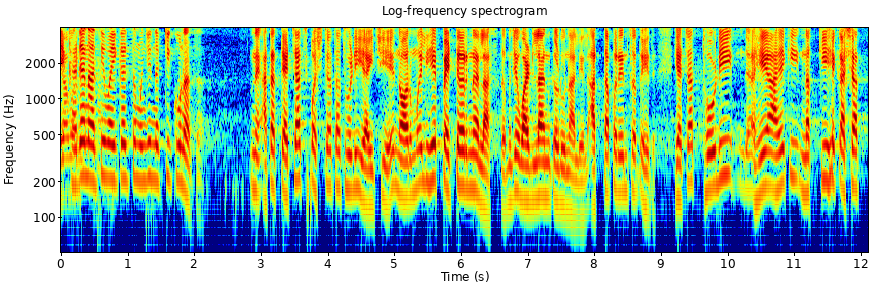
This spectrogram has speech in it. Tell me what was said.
एखाद्या नातेवाईकाचं म्हणजे नक्की कोणाचं? नाही आता त्याच्यात स्पष्टता थोडी यायची आहे. नॉर्मली हे पॅटर्नल असतं म्हणजे वडिलांकडून आलेलं. आत्तापर्यंतचं ते हेच. ह्याच्यात थोडी हे आहे की नक्की हे कशात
